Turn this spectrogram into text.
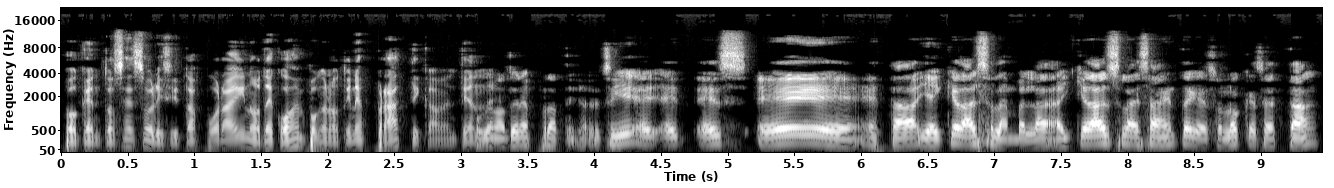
Porque entonces solicitas por ahí y no te cogen porque no tienes práctica, ¿me entiendes? Porque no tienes práctica. Sí, es, es- eh, está, y hay que dársela, en verdad. Hay que dársela a esa gente que son los que se están.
